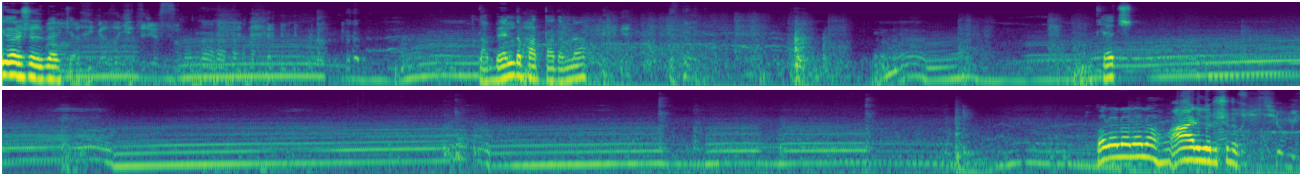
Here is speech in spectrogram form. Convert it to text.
görüşürüz belki. Beni gaza getiriyorsun. La ben de patladım lan. Geç. La la la la la. Hadi görüşürüz. Geçiyor muydun?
